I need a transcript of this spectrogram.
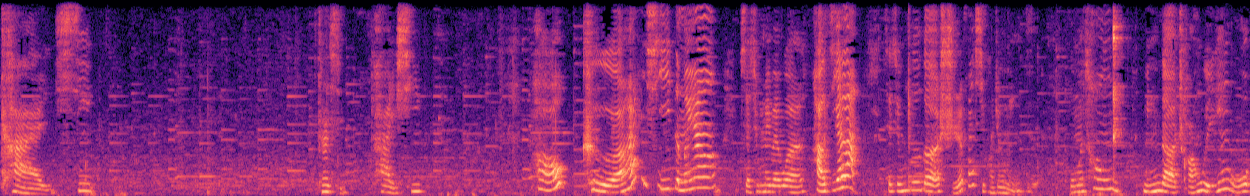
凯西。凯西，凯西，好可爱西，怎么样？小熊妹妹问。好极了，小熊哥哥十分喜欢这个名字。我们聪明的长尾鹦鹉，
